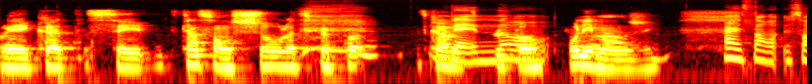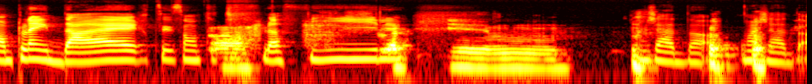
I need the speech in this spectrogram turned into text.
mais écoute, c'est quand ils sont chauds, là, tu peux pas. C'est comme Ben non. pas. Faut les manger. Ah, ils, sont, ils sont pleins d'air, tu sais, ils sont tous Ah. fluffy, hum, J'adore. Moi, j'adore.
